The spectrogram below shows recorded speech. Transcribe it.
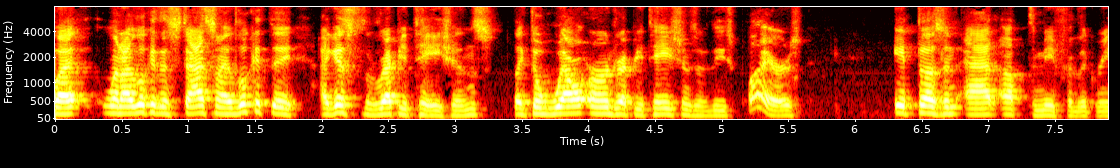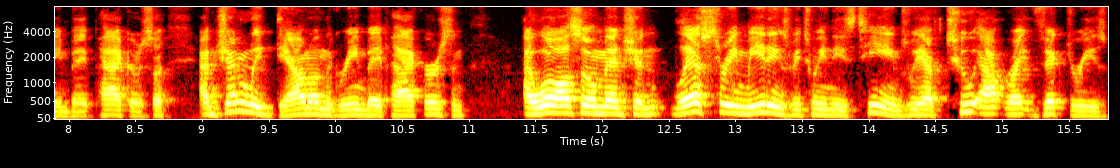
But when I look at the stats and I look at the, I guess, the reputations, like the well earned reputations of these players, it doesn't add up to me for the Green Bay Packers. So I'm generally down on the Green Bay Packers. And I will also mention last three meetings between these teams, we have two outright victories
